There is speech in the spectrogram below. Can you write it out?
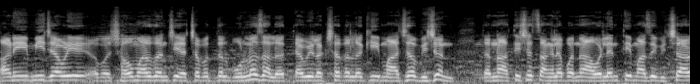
आणि मी ज्यावेळी शाहू महाराजांची याच्याबद्दल बोलणं झालं त्यावेळी लक्षात आलं की माझं विजन त्यांना अतिशय चांगल्यापणे आवडले आणि ते माझे विचार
